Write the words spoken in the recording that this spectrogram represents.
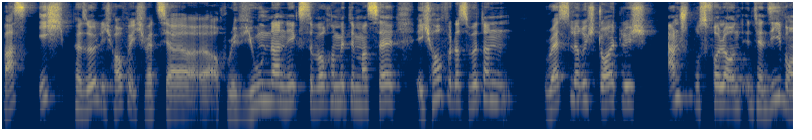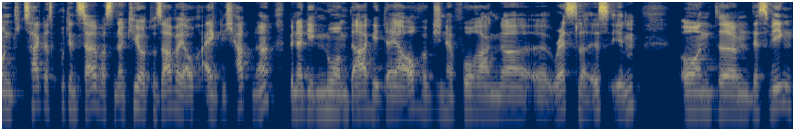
was ich persönlich hoffe, ich werde es ja äh, auch reviewen dann nächste Woche mit dem Marcel. Ich hoffe, das wird dann wrestlerisch deutlich anspruchsvoller und intensiver und zeigt das Potenzial, was ein Akira Tosawa ja auch eigentlich hat, ne? Wenn er gegen Noam da geht, der ja auch wirklich ein hervorragender äh, Wrestler ist eben. Und ähm, deswegen,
